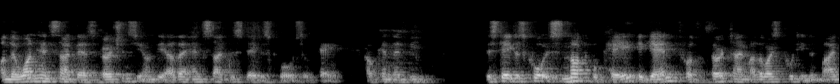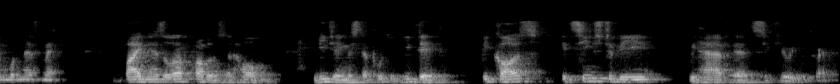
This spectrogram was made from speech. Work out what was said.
On the one hand side, there's urgency. On the other hand side, the status quo is okay. How can that be? The status quo is not okay, again, for the third time, otherwise Putin and Biden wouldn't have met. Biden has a lot of problems at home meeting Mr. Putin. He did, because it seems to be we have a security threat.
